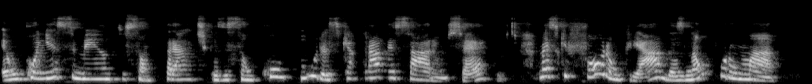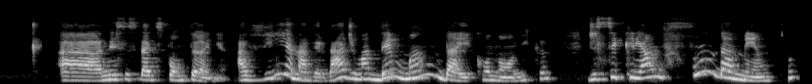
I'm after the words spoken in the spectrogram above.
é um conhecimento, são práticas e são culturas que atravessaram os séculos, mas que foram criadas não por uma uh, necessidade espontânea. Havia, na verdade, uma demanda econômica de se criar um fundamento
